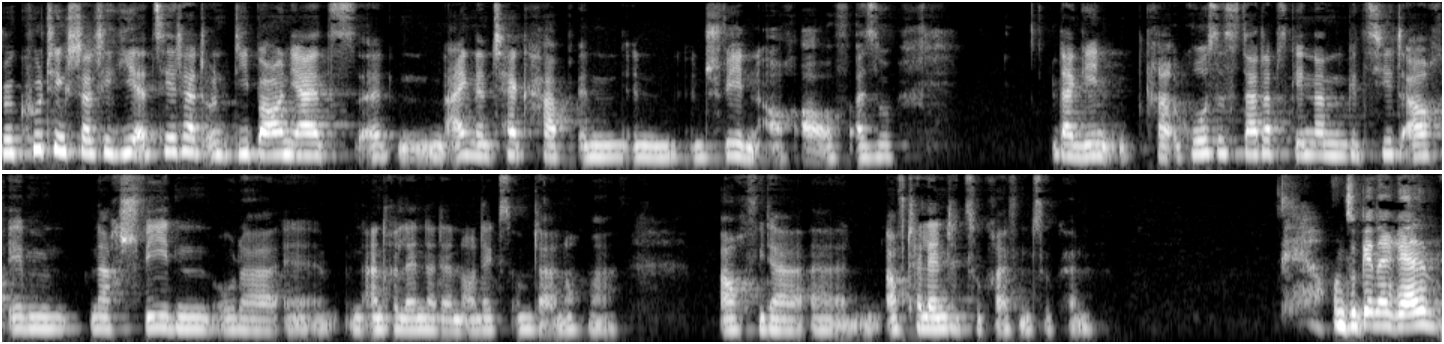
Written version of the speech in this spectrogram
Recruiting-Strategie erzählt hat und die bauen ja jetzt äh, einen eigenen Tech-Hub in, in, in Schweden auch auf. Also da gehen große Startups gehen dann gezielt auch eben nach Schweden oder äh, in andere Länder der Nordics, um da nochmal auch wieder äh, auf Talente zugreifen zu können. Und so generell,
